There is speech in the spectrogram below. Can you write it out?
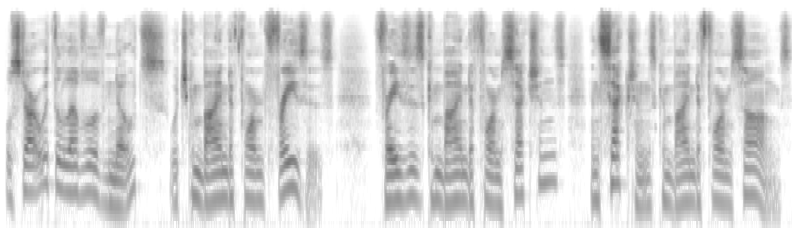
We'll start with the level of notes, which combine to form phrases. Phrases combine to form sections, and sections combine to form songs.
